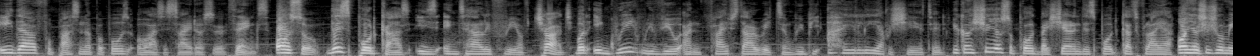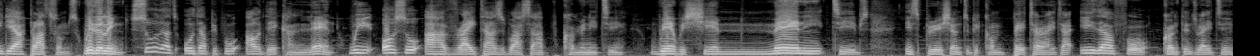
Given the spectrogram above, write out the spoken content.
either for personal purpose or as a side hustle. Thanks. Also, this podcast is entirely free of charge, but a great review and five star rating will be highly appreciated. You can show your support by sharing this podcast flyer on your social media platforms with a link so that other people out there can learn. We also have Writers WhatsApp community where we share many tips inspiration to become better writer either for content writing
